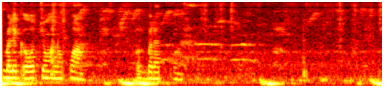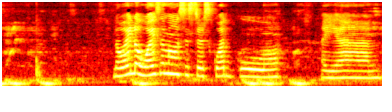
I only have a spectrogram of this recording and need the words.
Balik out yung ano ko ah. Pagbalat ko. Laway-laway sa mga sister squad ko. Ayan.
